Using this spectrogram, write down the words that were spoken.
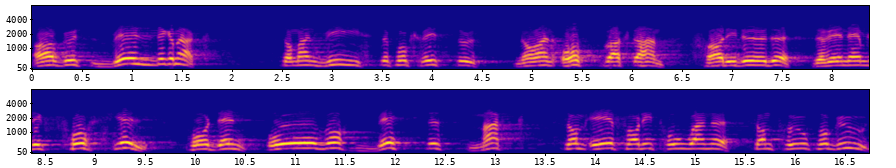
av Guds veldige makt, som han viste på Kristus når han oppvakte ham fra de døde. Det er nemlig forskjell på den overvettes makt som er for de troende som tror på Gud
